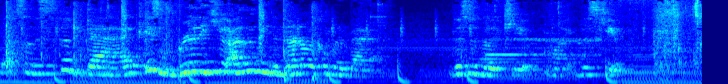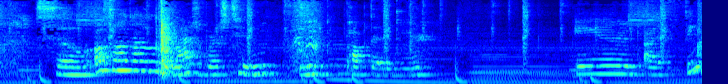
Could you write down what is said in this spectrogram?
yeah, so this is the bag. It's really cute. I literally did not know it come in a bag. This is really cute. Like, this cute. So, also I got a little lash brush too. Let me pop that in there. And I think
